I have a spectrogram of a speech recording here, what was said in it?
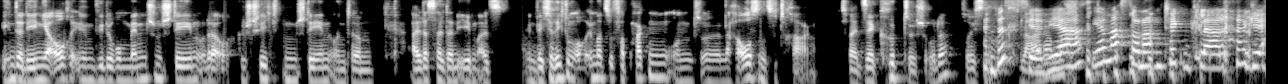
hinter denen ja auch eben wiederum Menschen stehen oder auch Geschichten stehen und ähm, all das halt dann eben als in welche Richtung auch immer zu verpacken und äh, nach außen zu tragen. Das war jetzt sehr kryptisch, oder? Soll ich es Ein bisschen, ja. Ja, machst du noch einen Ticken klarer. ja.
